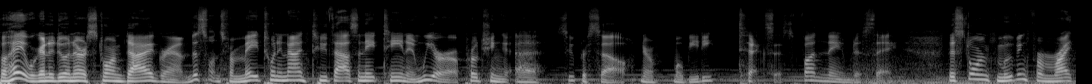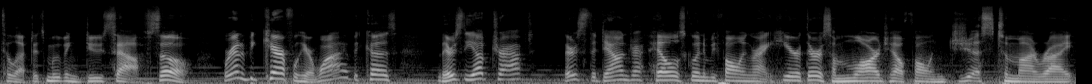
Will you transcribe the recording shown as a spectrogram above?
So hey, we're going to do another storm diagram. This one's from May 29, 2018, and we are approaching a supercell near Mobeetie, Texas. Fun name to say. The storm's moving from right to left. It's moving due south. So we're going to be careful here. Why? Because there's the updraft, there's the downdraft. Hail is going to be falling right here. There is some large hail falling just to my right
